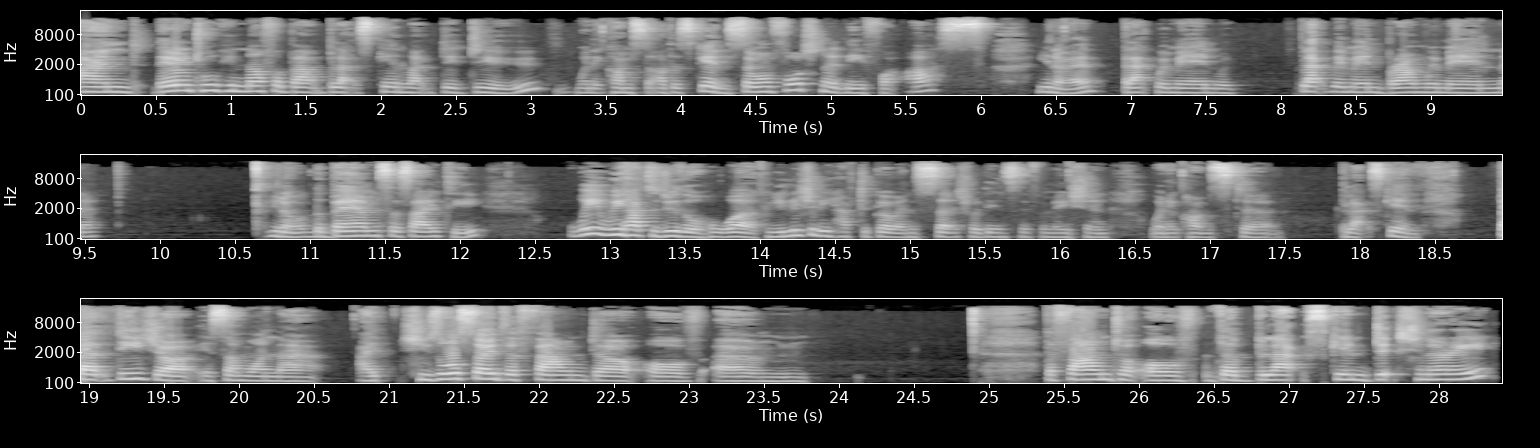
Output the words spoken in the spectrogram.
And they don't talk enough about black skin like they do when it comes to other skins. So unfortunately for us, you know, black women with black women, brown women, you know, the BAM society, we, we have to do the work. You literally have to go and search for this information when it comes to black skin. But Dija is someone that I she's also the founder of um the founder of the Black Skin Directory.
